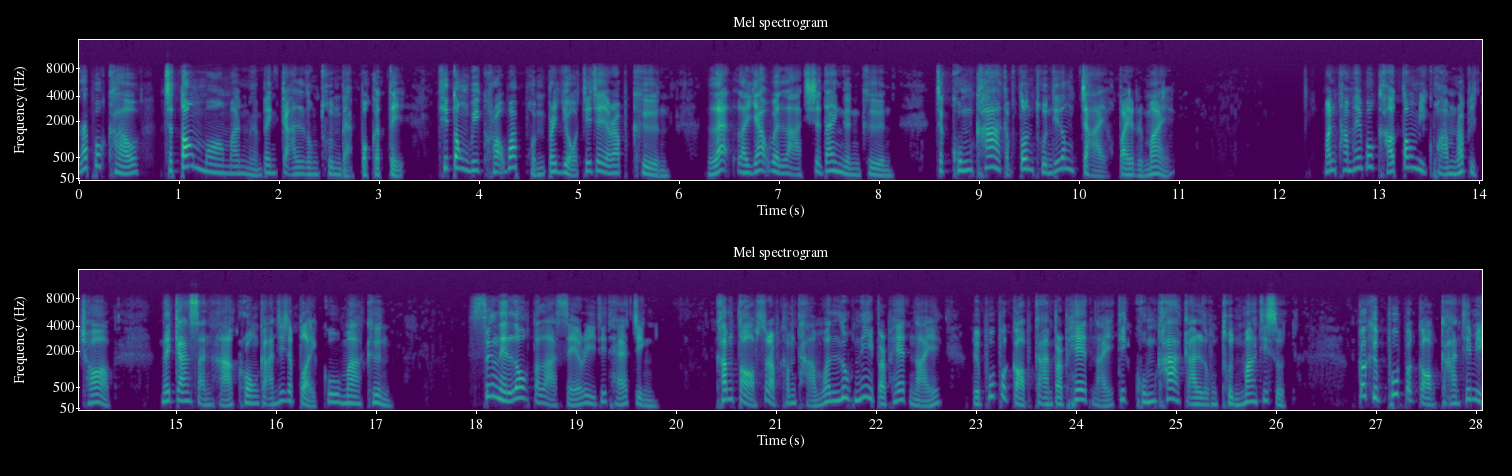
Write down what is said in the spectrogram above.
และพวกเขาจะต้องมองมันเหมือนเป็นการลงทุนแบบปกติ ที่ต้องวิเคราะห์ว่าผลประโยชน์ที่จะได้รับคืน และระยะเวลาที่จะได้เงินคืน จะคุ้มค่ากับต้นทุนที่ต้องจ่ายออกไปหรือไม่ มันทำให้พวกเขาต้องมีความรับผิดชอบ ในการสรรหาโครงการที่จะปล่อยกู้มากขึ้น ซึ่งในโลกตลาดเสรีที่แท้จริงคำตอบสำหรับคำถามว่าลูกหนี้ประเภทไหน หรือผู้ประกอบการประเภทไหนที่คุ้มค่าการลงทุนมากที่สุด ก็คือผู้ประกอบการที่มี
